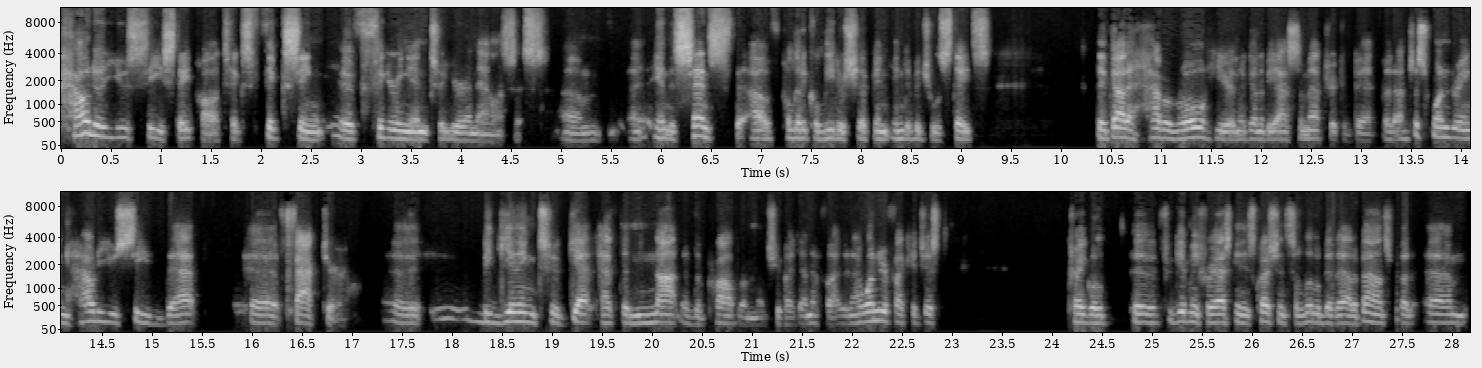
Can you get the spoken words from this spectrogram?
how do you see state politics fixing, uh, figuring into your analysis? Um, uh, in the sense of political leadership in individual states, they've got to have a role here and they're going to be asymmetric a bit. But I'm just wondering, how do you see that uh, factor uh, beginning to get at the knot of the problem that you've identified? And I wonder if I could just, Craig will uh, forgive me for asking these questions it's a little bit out of bounds, but um,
